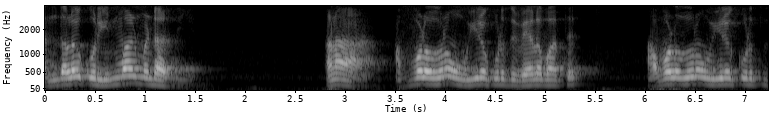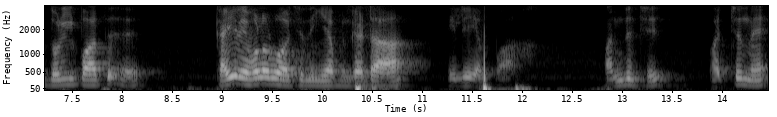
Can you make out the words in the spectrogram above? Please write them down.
அந்தளவுக்கு ஒரு இன்வால்மெண்ட்டாக இருந்தீங்க. ஆனால் அவ்வளோ தூரம் உயிரை கொடுத்து வேலை பார்த்து அவ்வளோ தூரம் உயிரை கொடுத்து தொழில் பார்த்து கையில் எவ்வளோ ரூபா வச்சுருந்தீங்க அப்படின்னு கேட்டால் இல்லையப்பா. வந்துச்சு வச்சுருந்தேன்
